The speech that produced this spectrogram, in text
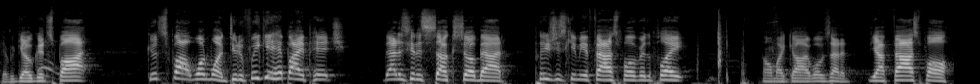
There we go. Good spot. Good spot. 1-1. Dude, if we get hit by a pitch, that is going to suck so bad. Please just give me a fastball over the plate. Oh, my God. What was that? Yeah, fastball.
